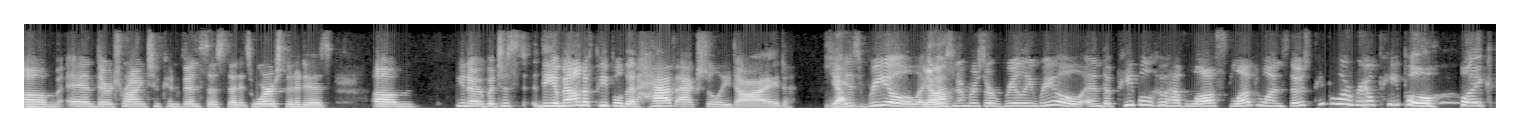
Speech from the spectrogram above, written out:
Mm-hmm. um, and they're trying to convince us that it's worse than it is um, you know but just the amount of people that have actually died yeah. is real. Like Yeah. those numbers are really real. And the people who have lost loved ones, those people are real people. like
